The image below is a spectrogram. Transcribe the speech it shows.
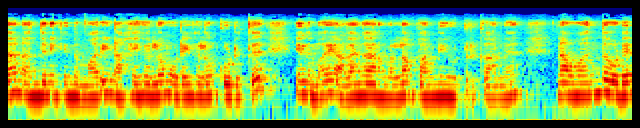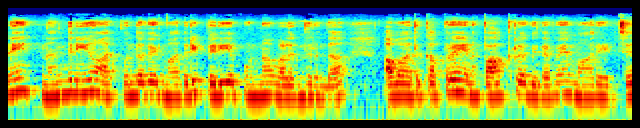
தான் நந்தினிக்கு இந்த மாதிரி நகைகளும் உடைகளும் கொடுத்து இந்த மாதிரி அலங்காரமெல்லாம் பண்ணி விட்ருக்கான்னு நான் வந்த உடனே நந்தினியும் குந்தவை மாதிரி பெரிய பொண்ணாக வளர்ந்துருந்தா. அவள் அதுக்கப்புறம் என்னை பார்க்குற விதமே மாறிடுச்சு.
